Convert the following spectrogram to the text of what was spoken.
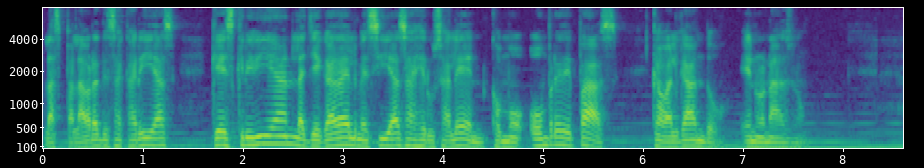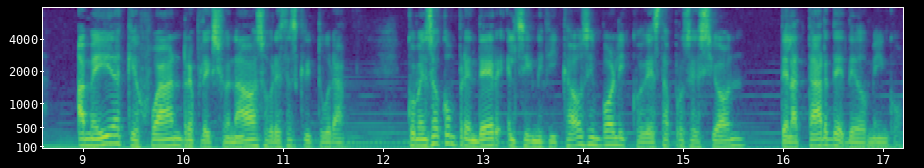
las palabras de Zacarías, que escribían la llegada del Mesías a Jerusalén como hombre de paz, cabalgando en un asno. A medida que Juan reflexionaba sobre esta escritura, comenzó a comprender el significado simbólico de esta procesión de la tarde de domingo.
